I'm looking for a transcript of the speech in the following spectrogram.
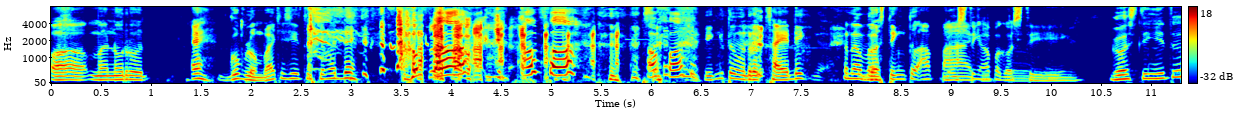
Eh, menurut eh gue belum baca sih itu cuma deh Apa? Apa? Apa? ini tuh menurut saya dik Kenapa? ghosting tuh apa Ghosting apa gitu. ghosting? Ghosting itu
